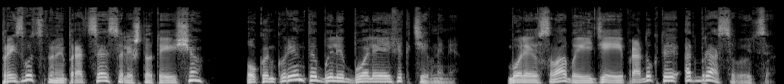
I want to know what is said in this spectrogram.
производственный процесс или что-то еще, у конкурента были более эффективными. Более слабые идеи и продукты отбрасываются.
